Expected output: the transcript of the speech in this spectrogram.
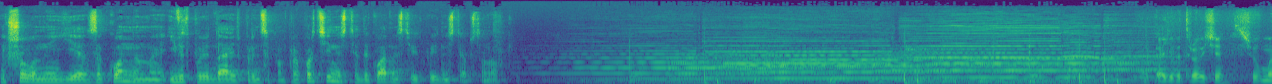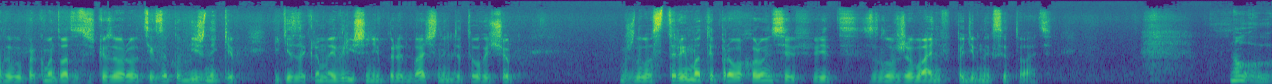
якщо вони є законними і відповідають принципам пропорційності, адекватності, відповідності обстановки. Аркадій Петрович, що ви могли би прокоментувати з точки зору цих запобіжників, які, зокрема, і в рішенні передбачені для того, щоб, можливо, стримати правоохоронців від зловживань в подібних ситуаціях? Ну,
